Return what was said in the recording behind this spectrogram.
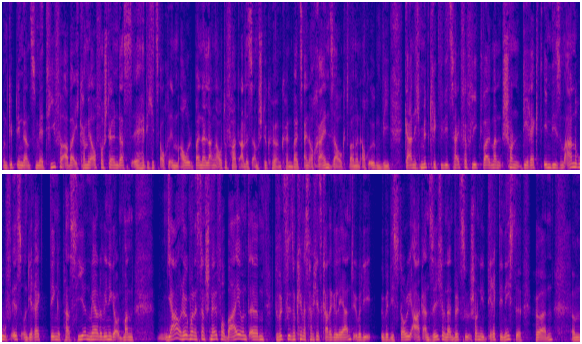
und gibt dem Ganzen mehr Tiefe, aber ich kann mir auch vorstellen, das äh, hätte ich jetzt auch im Au bei einer langen Autofahrt alles am Stück hören können, weil es einen auch reinsaugt, weil man auch irgendwie gar nicht mitkriegt, wie die Zeit verfliegt, weil man schon direkt in diesem Anruf ist und direkt Dinge passieren, mehr oder weniger und man ja, und irgendwann ist dann schnell vorbei und ähm, du willst wissen, okay, was habe ich jetzt gerade gelernt über die über die Story Arc an sich und dann willst du schon die, direkt die nächste hören. Ähm,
